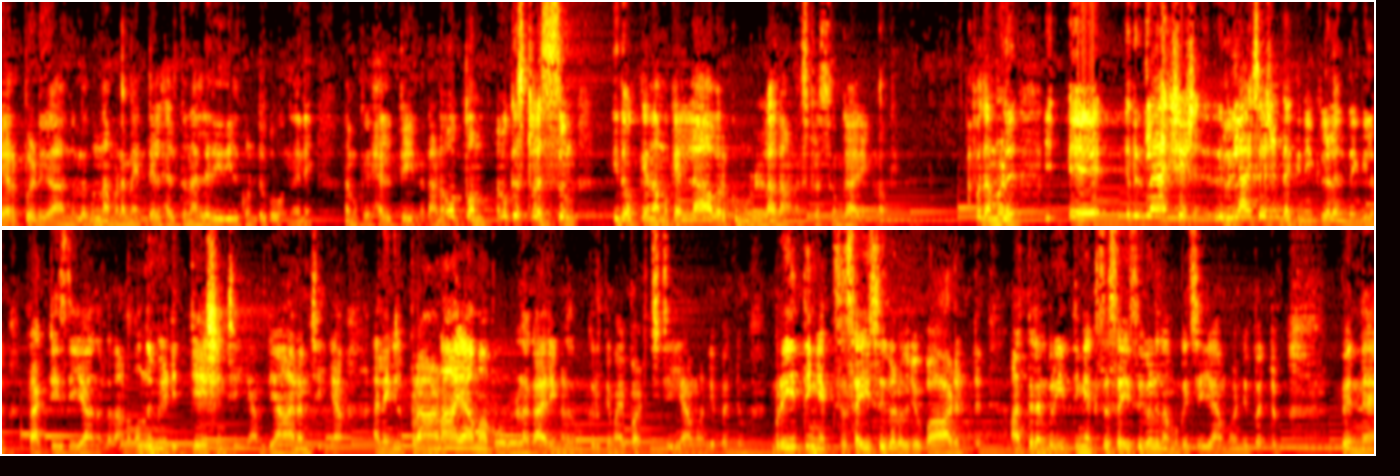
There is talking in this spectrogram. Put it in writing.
ഏർപ്പെടുക എന്നുള്ളതും നമ്മുടെ മെന്റൽ ഹെൽത്ത് നല്ല രീതിയിൽ കൊണ്ടുപോകുന്നതിന് നമുക്ക് ഹെൽപ്പ് ചെയ്യുന്നതാണ്. ഒപ്പം നമുക്ക് സ്ട്രെസ്സും ഇതൊക്കെ നമുക്ക് എല്ലാവർക്കും ഉള്ളതാണ് സ്ട്രെസ്സും കാര്യങ്ങളൊക്കെ. അപ്പൊ നമ്മൾ റിലാക്സേഷൻ റിലാക്സേഷൻ ടെക്നിക്കുകൾ എന്തെങ്കിലും പ്രാക്ടീസ് ചെയ്യുക എന്നുള്ളതാണ്. ഒന്ന് മെഡിറ്റേഷൻ ചെയ്യാം ധ്യാനം ചെയ്യാം അല്ലെങ്കിൽ പ്രാണായാമ പോലുള്ള കാര്യങ്ങൾ നമുക്ക് കൃത്യമായി പഠിച്ച് ചെയ്യാൻ വേണ്ടി പറ്റും. ബ്രീത്തിങ് എക്സസൈസുകൾ ഒരുപാടുണ്ട്. അത്തരം ബ്രീത്തിങ് എക്സസൈസുകൾ നമുക്ക് ചെയ്യാൻ വേണ്ടി പറ്റും. പിന്നെ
